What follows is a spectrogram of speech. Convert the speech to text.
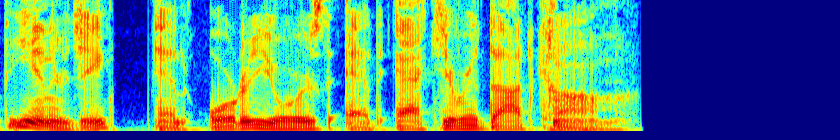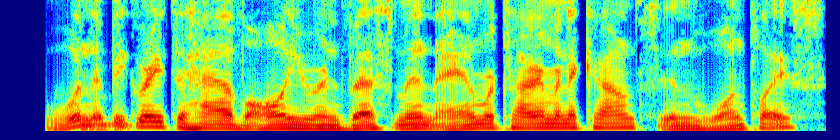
the energy and order yours at Acura.com. Wouldn't it be great to have all your investment and retirement accounts in one place?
